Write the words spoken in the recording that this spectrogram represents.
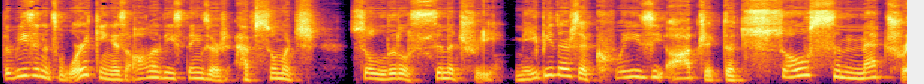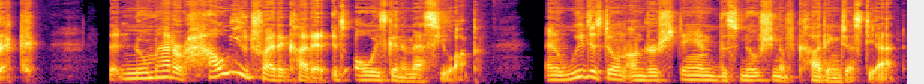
the reason it's working is all of these things are have so much, so little symmetry. Maybe there's a crazy object that's so symmetric that no matter how you try to cut it, it's always going to mess you up. And we just don't understand this notion of cutting just yet.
